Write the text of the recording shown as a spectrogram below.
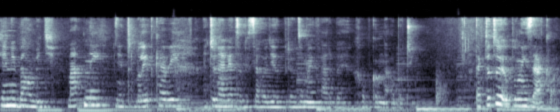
By mal byť matný, netrblietkavý a čo najviac by sa hodil pri odzenej farbe chlopkom na obočí. Tak toto je úplný základ.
